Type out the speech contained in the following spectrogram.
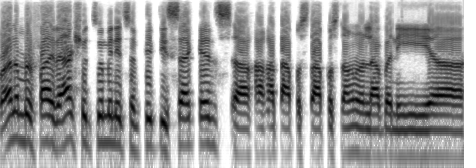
Round number 5, action 2 minutes and 50 seconds. Uh, kakatapos-tapos lang ng laban ni uh,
